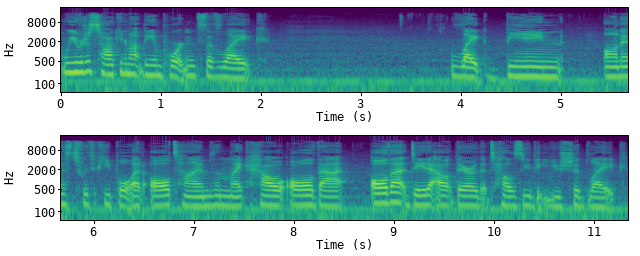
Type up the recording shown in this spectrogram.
we were just talking about the importance of like like being honest with people at all times and like how all that all that data out there that tells you that you should like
